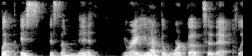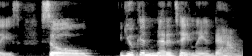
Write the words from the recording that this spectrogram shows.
but it's it's a myth, right? You have to work up to that place. So you can meditate laying down.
